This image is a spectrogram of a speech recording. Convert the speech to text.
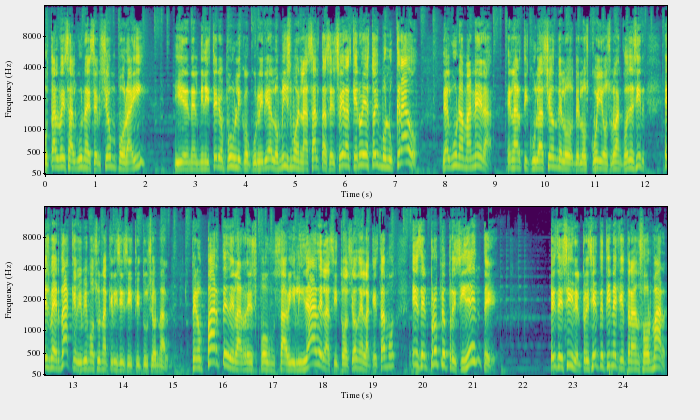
o tal vez alguna excepción por ahí, y en el Ministerio Público ocurriría lo mismo en las altas esferas, que no haya estado involucrado de alguna manera en la articulación de, de los cuellos blancos. Es decir, es verdad que vivimos una crisis institucional, pero parte de la responsabilidad de la situación en la que estamos es del propio presidente. Es decir, el presidente tiene que transformar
